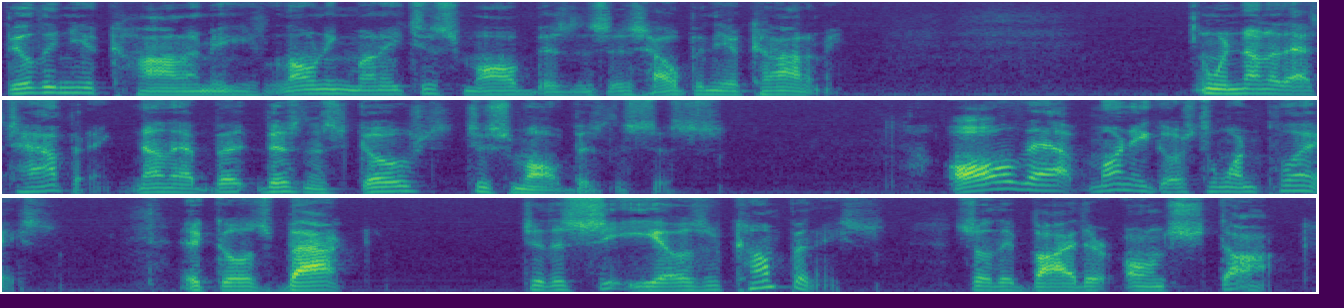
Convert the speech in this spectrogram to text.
building the economy, loaning money to small businesses, helping the economy. When none of that's happening, none of that bu- business goes to small businesses. All that money goes to one place. It goes back to the CEOs of companies. So they buy their own stock.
